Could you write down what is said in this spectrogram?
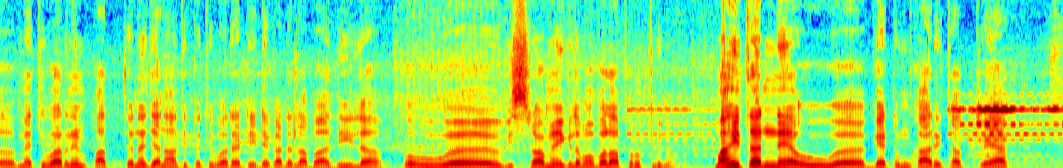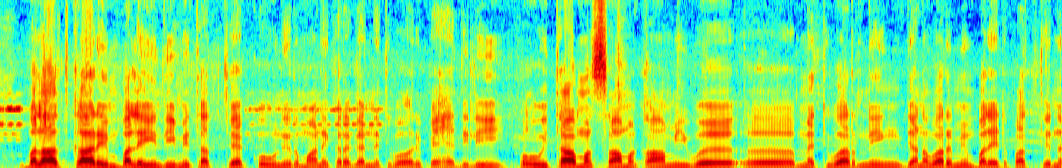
අ, මැතිවරණයෙන් පත්වන ජනාධිපතිවරයාට ඉඩකඩ ලබා දීලා ඔහු අ, විශ්‍රාමය කියලාම බලාපොරොත්තු වෙනවා. මම හිතන්නේ ඔහු අ, ගැටුම්කාරී තත්ත්වයක් බලාත්කාරයෙන් බලයඉදීමේ තත්ත්වයක් ඔහු නිර්මාණය කරගන්න ඇති බවරි පැහැදිලි. ඔහු ඉතාමත් සාමකාමීව අ, මැතිවරණයෙන් ජනවරමෙන් බලයට පත්වෙන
